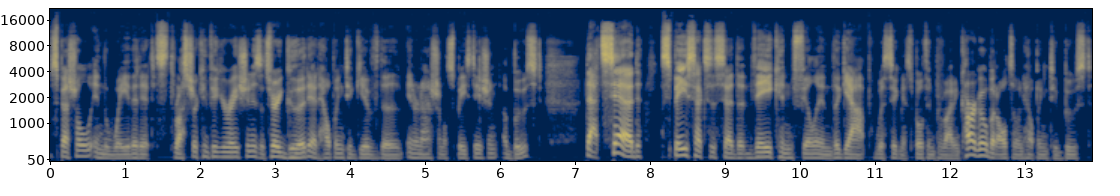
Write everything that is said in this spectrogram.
special in the way that its thruster configuration is. It's very good at helping to give the International Space Station a boost. That said, SpaceX has said that they can fill in the gap with Cygnus, both in providing cargo, but also in helping to boost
